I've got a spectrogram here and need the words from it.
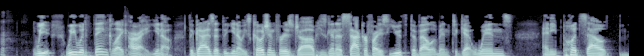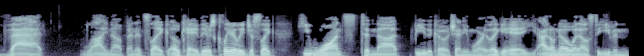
we we would think like, all right, you know, the guys at the, you know, he's coaching for his job. He's gonna sacrifice youth development to get wins, and he puts out that lineup, and it's like, okay, there's clearly just like he wants to not be the coach anymore. Like eh, I don't know what else to even.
